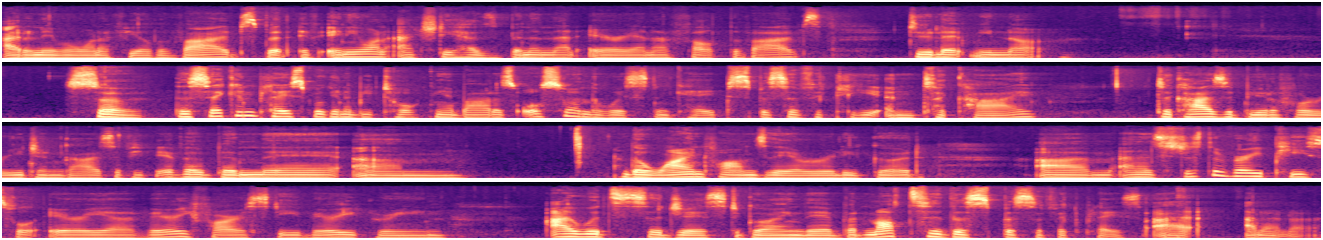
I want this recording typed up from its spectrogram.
I don't even want to feel the vibes. But if anyone actually has been in that area and have felt the vibes, do let me know. So, the second place we're going to be talking about is also in the Western Cape, specifically in Tokai. Tokai is a beautiful region, guys. If you've ever been there, um, the wine farms there are really good. Um, and it's just a very peaceful area, very foresty, very green. I would suggest going there, but not to this specific place. I, I don't know.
